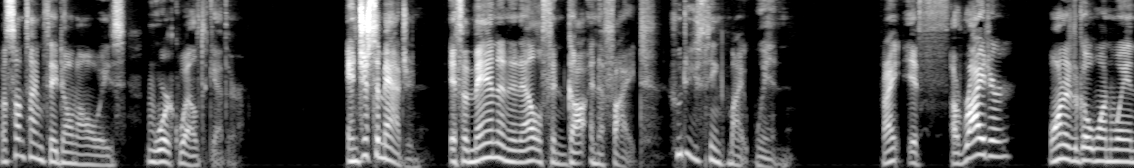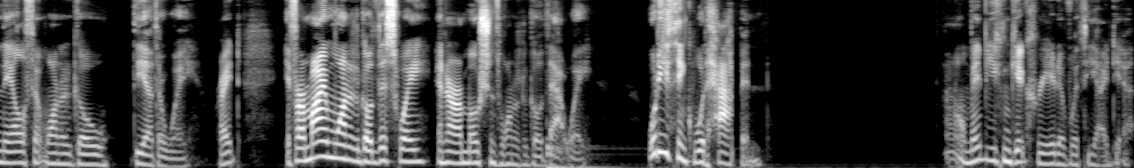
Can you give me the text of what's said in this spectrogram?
Well, sometimes they don't always work well together. And just imagine if a man and an elephant got in a fight, who do you think might win? Right? If a rider wanted to go one way and the elephant wanted to go the other way, right? If our mind wanted to go this way and our emotions wanted to go that way, what do you think would happen? I don't know, maybe you can get creative with the idea.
